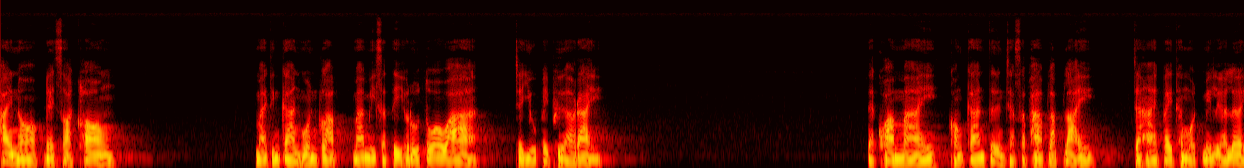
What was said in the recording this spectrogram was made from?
ภายนอกได้สอดคล้อง หมายถึงการหวนกลับมามีสติรู้ตัวว่า จะอยู่ไปเพื่ออะไร แต่ความหมายของการตื่นจากสภาพหลับไหล จะหายไปทั้งหมดไม่เหลือเลย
